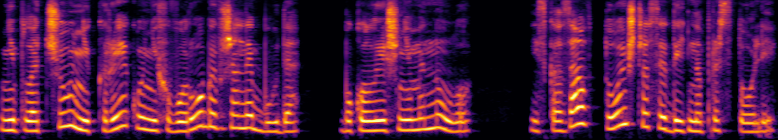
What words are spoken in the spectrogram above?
ні плачу, ні крику, ні хвороби вже не буде, бо колишнє минуло. І сказав той, що сидить на престолі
